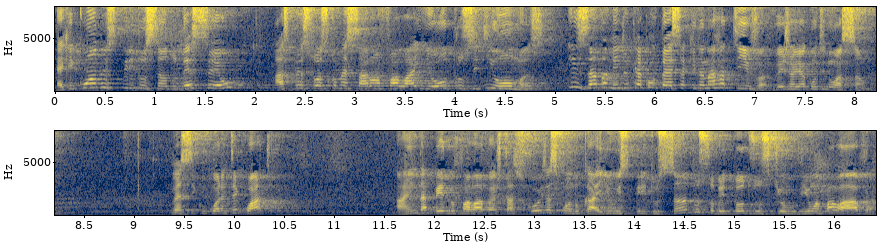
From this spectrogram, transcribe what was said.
é que quando o Espírito Santo desceu, as pessoas começaram a falar em outros idiomas. Exatamente o que acontece aqui na narrativa. Veja aí a continuação. Versículo 44. Ainda Pedro falava estas coisas quando caiu o Espírito Santo sobre todos os que ouviam a palavra.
